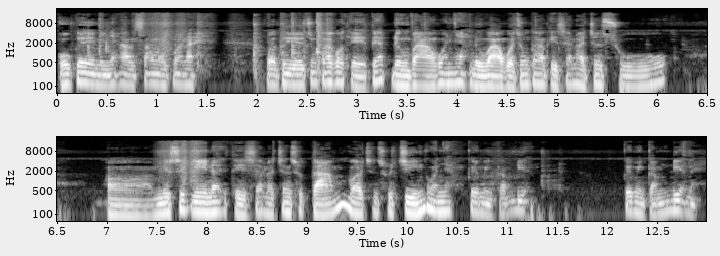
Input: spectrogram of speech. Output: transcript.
Ok mình đã hàn xong này các bạn này. Và thì chúng ta có thể test đường vào các bạn nhé. Đường vào của chúng ta thì sẽ là chân số uh, music in đấy thì sẽ là chân số 8 và chân số 9 các bạn nhé. Cây okay, mình cắm điện. Cây okay, mình cắm điện này.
